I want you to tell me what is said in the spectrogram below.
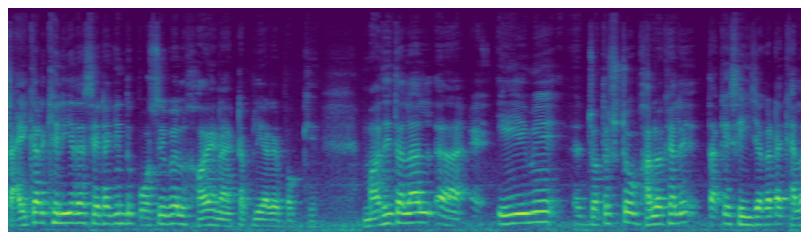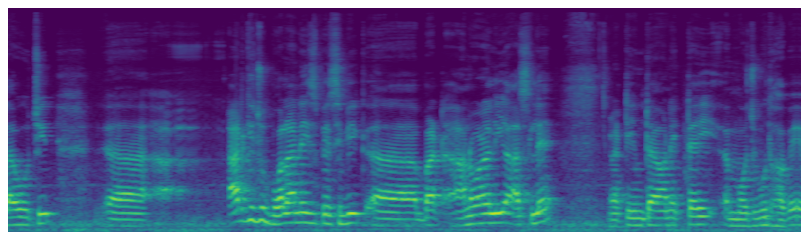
স্ট্রাইকার খেলিয়ে দেয়, সেটা কিন্তু পসিবল হয় না একটা প্লেয়ারের পক্ষে। মাদি তালাল এ এম এ যথেষ্ট ভালো খেলে, তাকে সেই জায়গাটা খেলা উচিত। আর কিছু বলা নেই স্পেসিফিক বাট আনোয়ার আলী আসলে টিমটা অনেকটাই মজবুত হবে।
